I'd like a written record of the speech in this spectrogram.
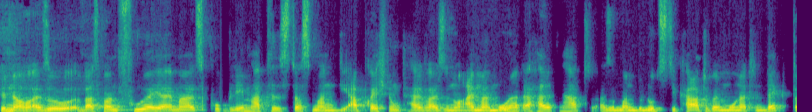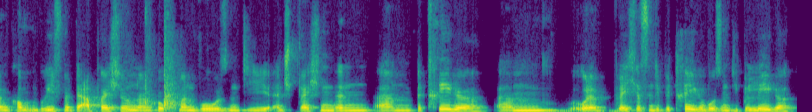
Genau, also was man früher ja immer als Problem hatte, ist, dass man die Abrechnung teilweise nur einmal im Monat erhalten hat. Also man benutzt die Karte beim Monat hinweg, dann kommt ein Brief mit der Abrechnung und dann guckt man, wo sind die entsprechenden ähm, Beträge ähm, oder welche sind die Beträge, wo sind die Belege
